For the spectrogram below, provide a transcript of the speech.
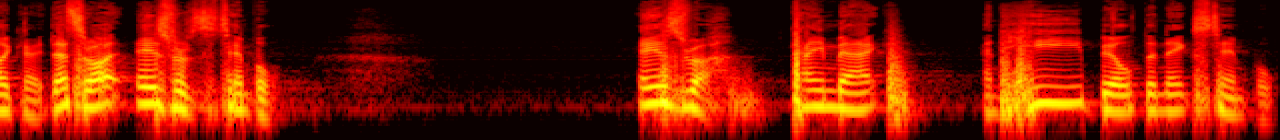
Okay, that's right. Ezra's temple. Ezra came back and he built the next temple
